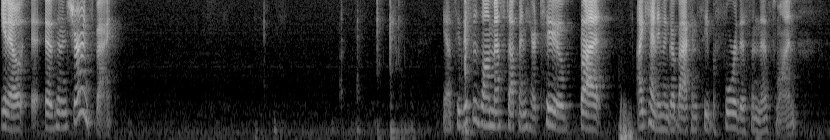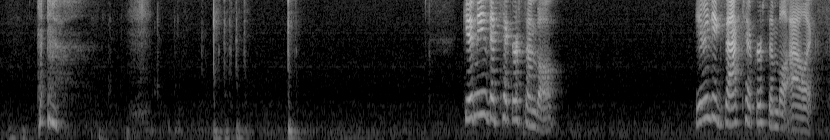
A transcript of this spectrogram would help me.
you know is an insurance bank. Yeah see this is all messed up in here too but i can't even go back and see before this in this one Give me the ticker symbol. Give me the exact ticker symbol, Alex.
